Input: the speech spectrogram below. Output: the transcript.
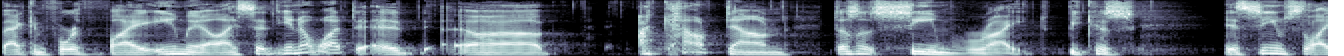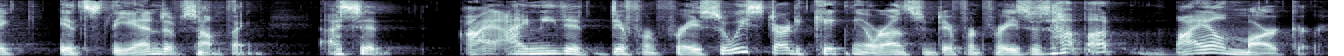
back and forth via email. I said, you know what? Uh, uh, a countdown doesn't seem right because it seems like it's the end of something. I said, I, I need a different phrase. So we started kicking around some different phrases. How about mile marker?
